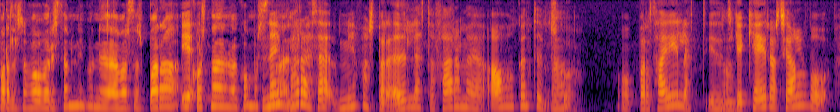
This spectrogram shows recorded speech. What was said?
bara að fá að vera í stemningunni eða varst það að spara kostnæðin að komast það? Nei, bara, það, mér fannst bara eðlilegt að fara með áhugandum sko. Og bara þægilegt, ég þurfti ekki að keira sjálf og,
